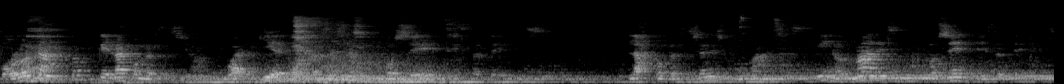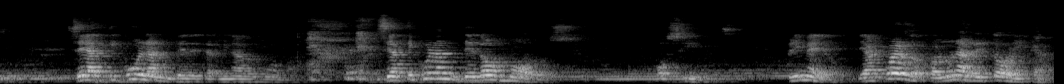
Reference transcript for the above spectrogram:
por lo tanto, que la conversación, cualquier conversación, posee estrategias las conversaciones humanas y normales poseen estrategias. Se articulan de determinado modo. Se articulan de dos modos posibles. Primero, de acuerdo con una retórica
